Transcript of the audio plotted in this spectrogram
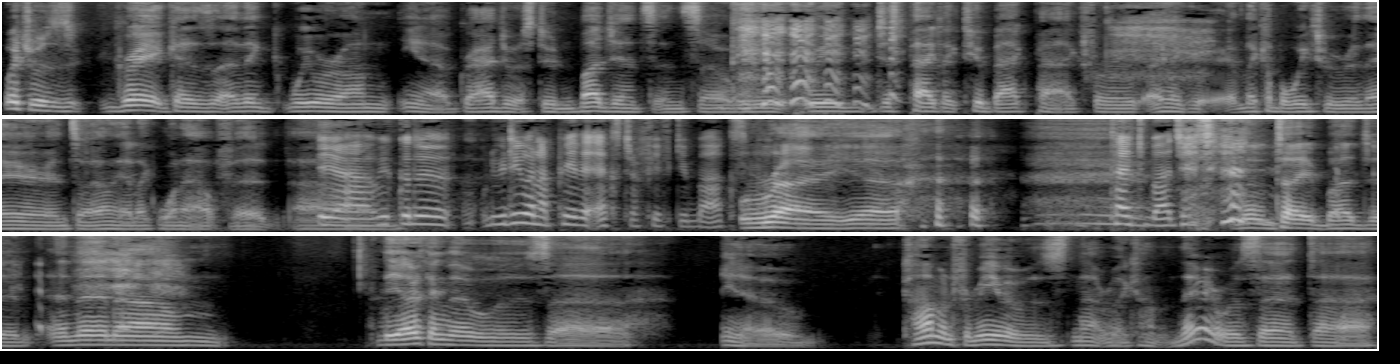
which was great because i think we were on you know graduate student budgets and so we, we just packed like two backpacks for i think the couple weeks we were there and so i only had like one outfit yeah, we Um, couldn't. We didn't want to pay the extra fifty bucks. right yeah Tight budget. little tight budget. And then um the other thing that was uh you know common for me but was not really common there was that uh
